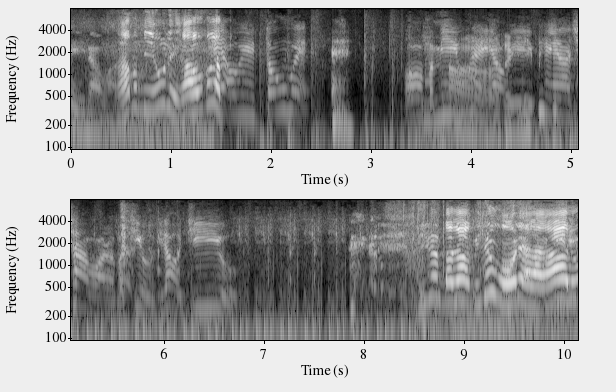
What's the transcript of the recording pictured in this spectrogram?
အိမ်နားမှာငါမမြင်ဘူးလေငါဟိုဘက်ကရောက်ပြီးသုံးမဲ့အော်မမြင်ဘူးလေရောက်ပြီးဖေးတာချသွားတော့မကြည့်ဘူးဒီတော့ကြီးကို ဒီတော့မကမီတို့ငိုနေရတာငါလူ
